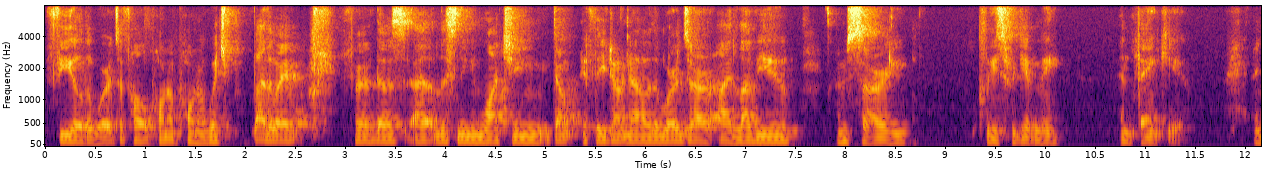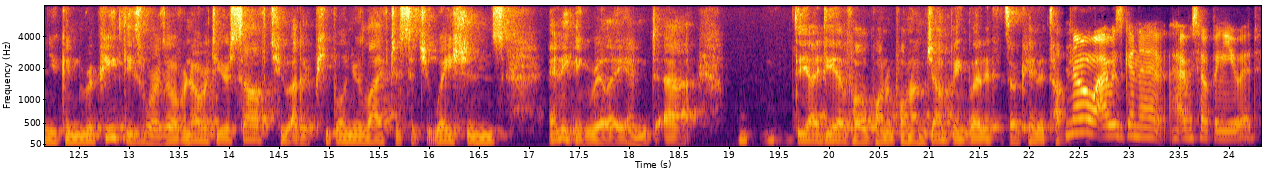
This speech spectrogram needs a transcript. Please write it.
feel the words of Ho'oponopono. Which, by the way, for those uh, listening and watching, don't if they don't know, the words are "I love you," "I'm sorry," "Please forgive me," and "Thank you." And you can repeat these words over and over to yourself, to other people in your life, to situations, anything really. And uh, the idea of Ho'oponopono, I'm jumping, but if it's okay to talk. No, I was gonna. I was hoping you would.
